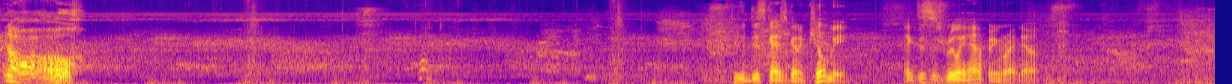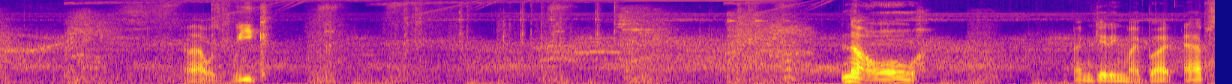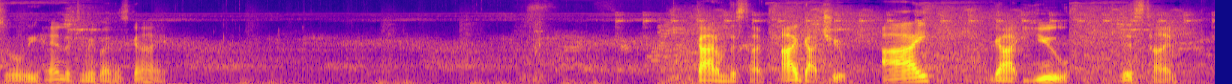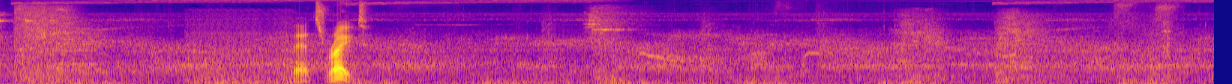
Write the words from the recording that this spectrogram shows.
No. Dude, this guy's gonna kill me. Like, this is really happening right now. Oh, that was weak. No! I'm getting my butt absolutely handed to me by this guy. Got him this time. I got you. I got you this time. That's right.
